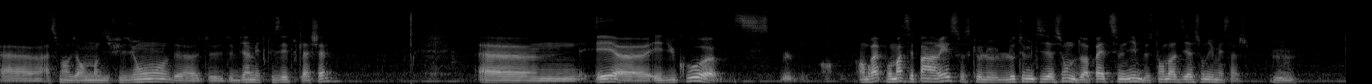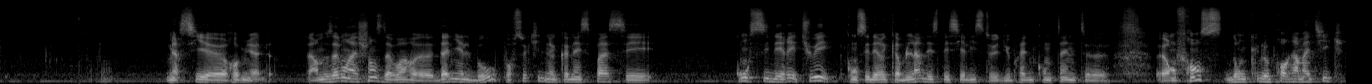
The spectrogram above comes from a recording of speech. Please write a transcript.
à son environnement de diffusion, de, bien maîtriser toute la chaîne. et, du coup, en vrai, pour moi, ce n'est pas un risque parce que l'automatisation ne doit pas être synonyme de standardisation du message. Hmm. Merci euh, Romuald. Alors nous avons la chance d'avoir euh, Daniel Beau. Pour ceux qui ne le connaissent pas, c'est considéré, tu es considéré comme l'un des spécialistes du brain content euh, en France. Donc le programmatique,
